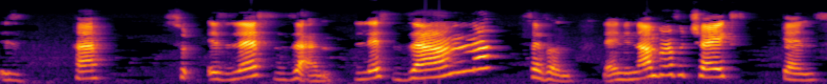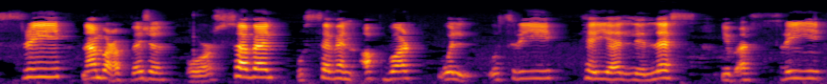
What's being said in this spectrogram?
is ها is less than less than seven لأن number of chicks can three number of pigeons or seven والseven أكبر وال three هي اللي less يبقى 3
